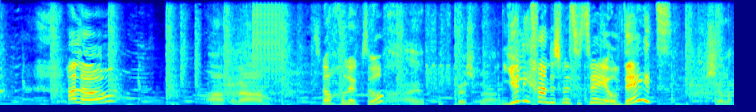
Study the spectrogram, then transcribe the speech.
Hallo. Aangenaam. Het is wel gelukt, toch? Ja, je hebt goed je best gedaan. Jullie gaan dus met z'n tweeën op date. Gezellig.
